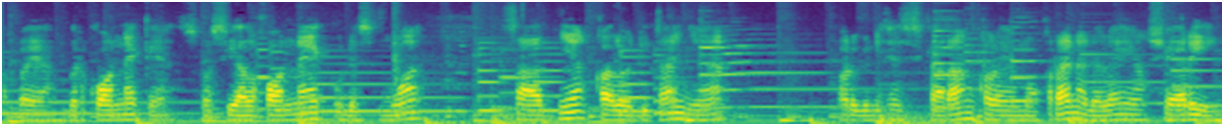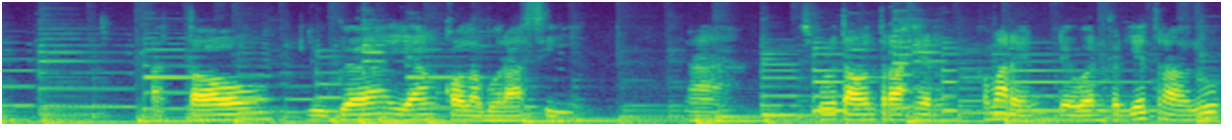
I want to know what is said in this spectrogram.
apa ya berkonek ya, sosial connect udah semua. Saatnya kalau ditanya organisasi sekarang kalau yang mau keren adalah yang sharing atau juga yang kolaborasi. Nah, 10 tahun terakhir kemarin Dewan Kerja terlalu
